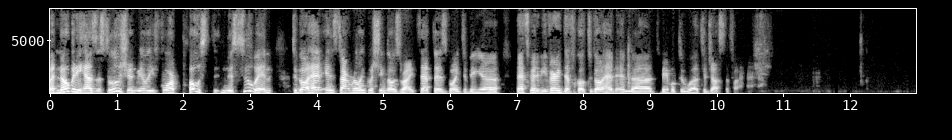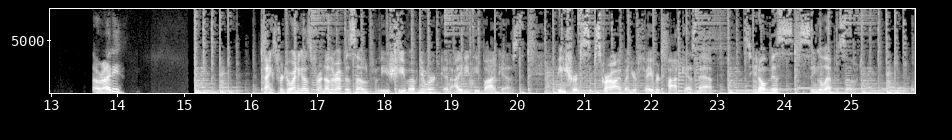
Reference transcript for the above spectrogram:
But nobody has a solution really for post nisuin to go ahead and start relinquishing those rights. That is going to be uh, that's going to be very difficult to go ahead and uh, be able to uh, to justify. All righty. Thanks for joining us for another episode from the Yeshiva of Newark at IDT Podcast. Be sure to subscribe on your favorite podcast app so you don't miss a single episode.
